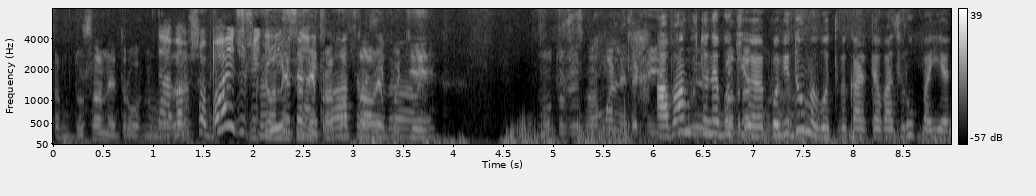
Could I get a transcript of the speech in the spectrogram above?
там душа не трогнула. Да, Да, вам що, байдуже Скільки вони дійсно? сюди протоптали розібрали. Ну тут же ж нормальний такий. А вам е, хто-небудь е, квадратура. повідомив? От ви кажете, у вас група є.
